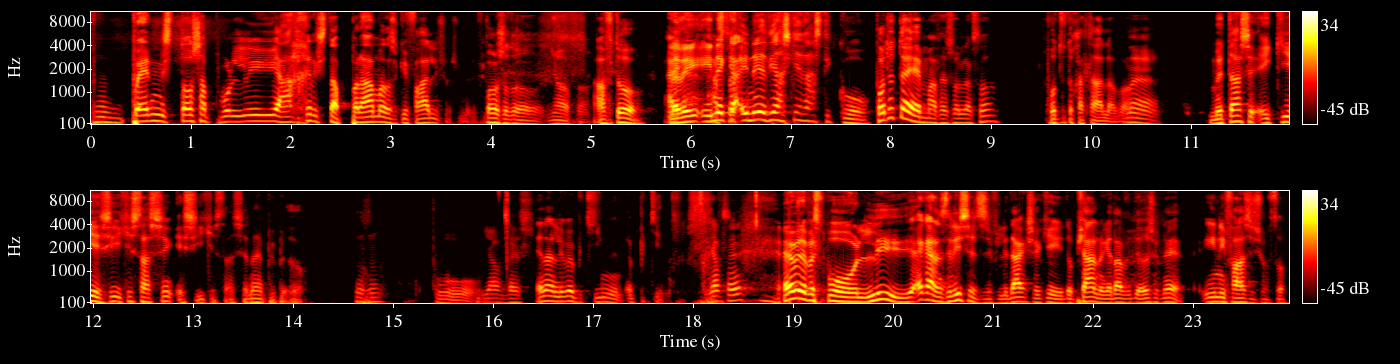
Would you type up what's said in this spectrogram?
που παίρνεις τόσα πολύ άχρηστα πράγματα στο κεφάλι σου. Ας πούμε, ρε φίλε. Πόσο το νιώθω. Αυτό. Ε, δηλαδή είναι, αυτό- κα- είναι διασκεδαστικό. Πότε το έμαθες όλο αυτό; Πότε το κατάλαβα. Ναι. Μετά σε, εκεί εσύ είχες φτάσει, εσύ είχες φτάσει σε ένα επίπεδο Μμμ. που. Για πες. Ένα λίγο επικίνδυνο. επικίνδυνο. Για πες. Έβλεπες πολύ. Έκανες research, ρε φίλε. Εντάξει, οκ, το πιάνω για τα βίντεο σου. Ναι, είναι η φάση σου αυτό.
